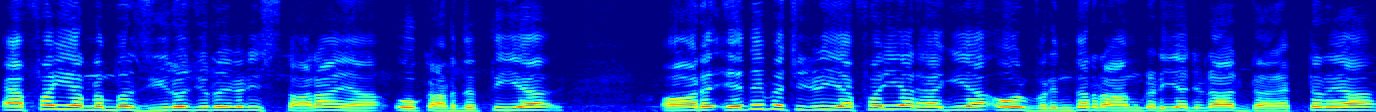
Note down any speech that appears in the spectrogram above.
ਐਫ ਆਈ ਆਰ ਨੰਬਰ 00 ਜਿਹੜੀ 17 ਆ, ਉਹ ਕੱਢ ਦਿੱਤੀ ਆ। ਔਰ ਇਹਦੇ ਵਿੱਚ ਜਿਹੜੀ ਐਫ ਆਈ ਆਰ ਹੈਗੀ ਆ, ਉਹ ਵਰਿੰਦਰ ਰਾਮਗੜੀਆ ਜਿਹੜਾ ਡਾਇਰੈਕਟਰ ਆ,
